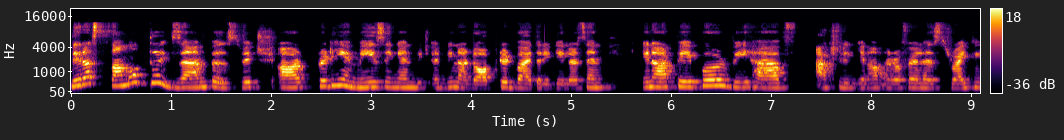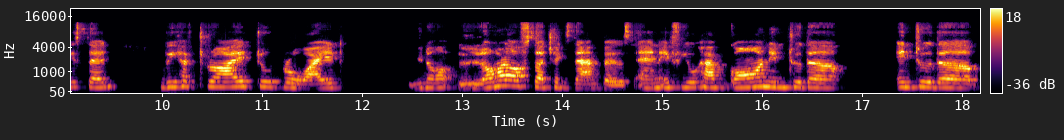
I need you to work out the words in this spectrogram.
there are some of the examples which are pretty amazing and which have been adopted by the retailers. And in our paper we have actually you know rafael has rightly said we have tried to provide you know a lot of such examples. And if you have gone into the into the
